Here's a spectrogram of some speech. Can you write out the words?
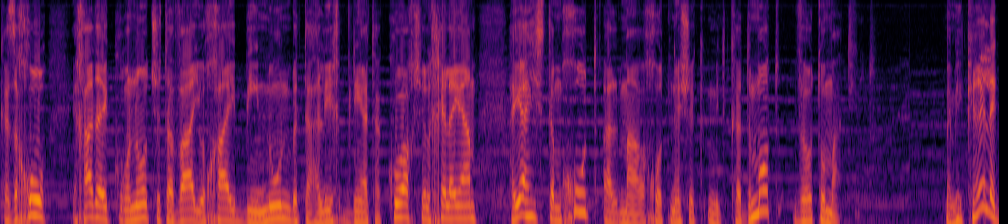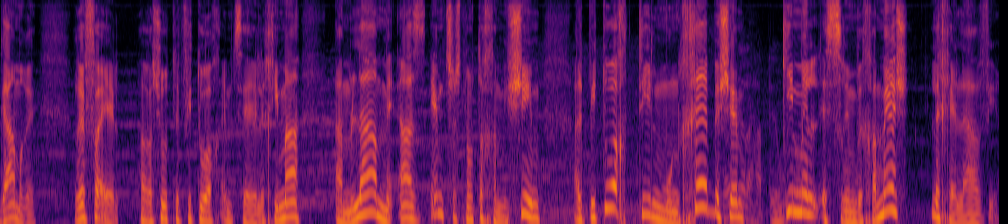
כזכור, אחד העקרונות שטבע יוחאי בן נון בתהליך בניית הכוח של חיל הים היה הסתמכות על מערכות נשק מתקדמות ואוטומטיות. במקרה לגמרי, רפאל, הרשות לפיתוח אמצעי לחימה, עמלה מאז אמצע שנות ה-50 על פיתוח טיל מונחה בשם ג-25 לחיל האוויר.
